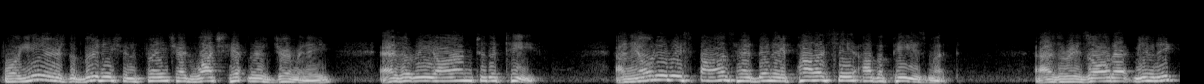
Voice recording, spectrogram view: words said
For years the British and French had watched Hitler's Germany as it rearmed to the teeth, and the only response had been a policy of appeasement. As a result at Munich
